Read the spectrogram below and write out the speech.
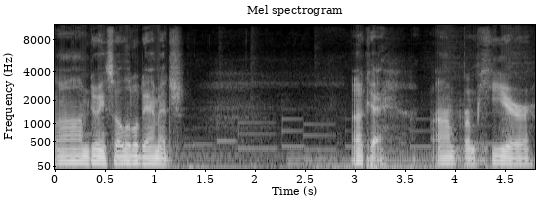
Oh, I'm doing so little damage. Okay. Um, from here,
